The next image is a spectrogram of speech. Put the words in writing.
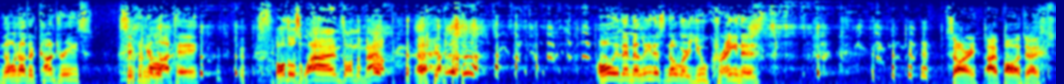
knowing other countries, sipping your latte. All those lines on the map. Only the Melitas know where Ukraine is. Sorry, I apologize.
